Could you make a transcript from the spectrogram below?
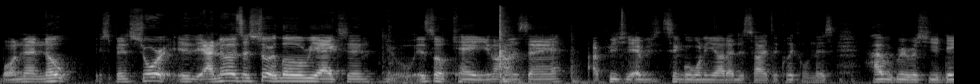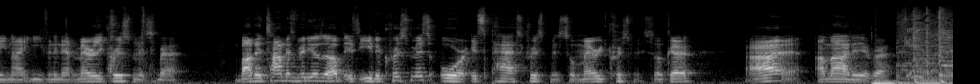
But on that note, it's been short. I know it's a short little reaction. It's okay, you know what I'm saying? I appreciate every single one of y'all that decided to click on this. Have a great rest of your day, night, evening, and Merry Christmas, bruh. By the time this video's up, it's either Christmas or it's past Christmas. So Merry Christmas, okay? Alright, I'm out of here, bruh.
